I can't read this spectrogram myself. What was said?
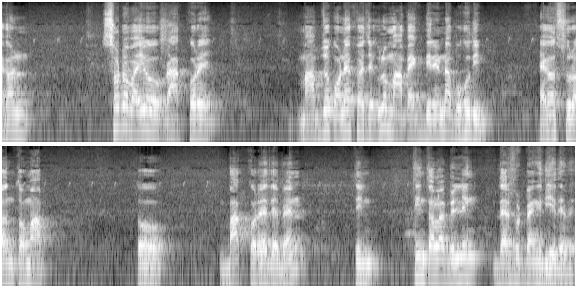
এখন ছোটো ভাইও রাগ করে, মাপজোক অনেক হয়েছে, এগুলো মাপ একদিনের না, বহুদিন। এখন চূড়ান্ত মাপ। তো বাক করে দেবেন, তিন, তিনতলা বিল্ডিং দেড় ফুট ব্যাঙে দিয়ে দেবে।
